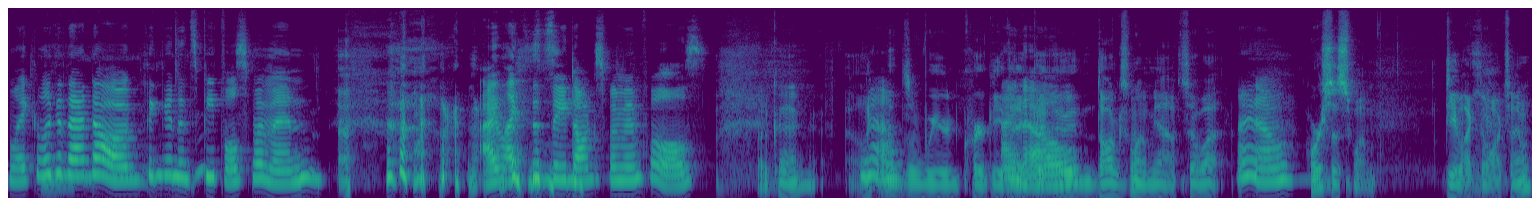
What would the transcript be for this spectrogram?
Like look at that dog thinking it's people swimming. I like to see dogs swim in pools. Okay. Like Yeah. that's a weird, quirky I thing. Uh, know. Uh, dogs swim, yeah. So what? I know. Horses swim. Do you like to watch them?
